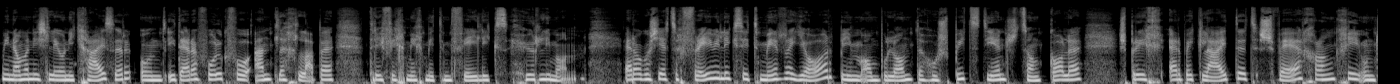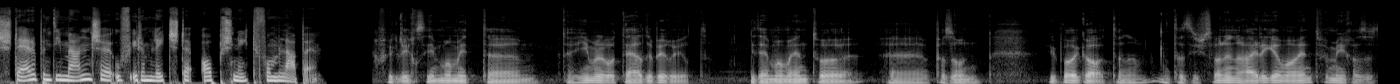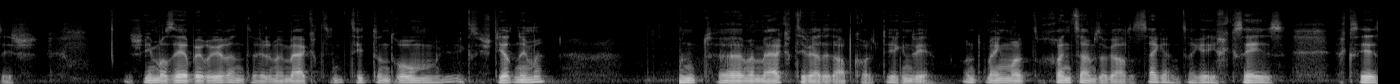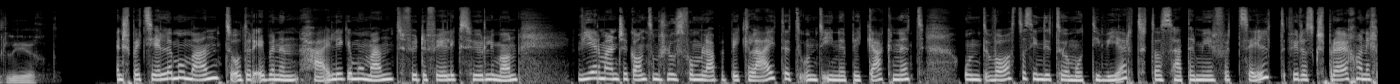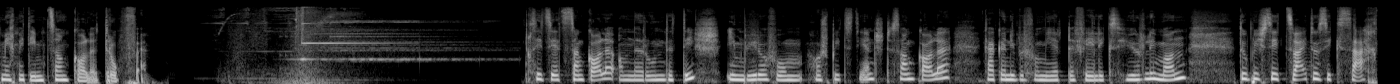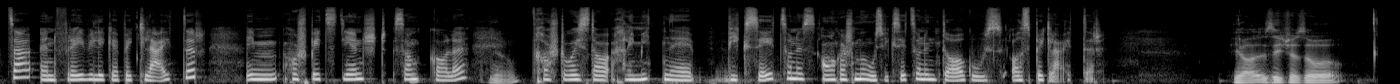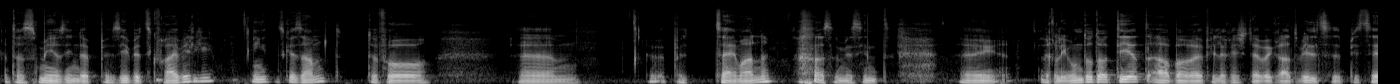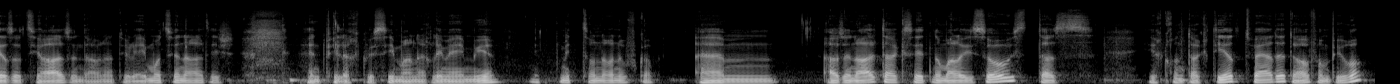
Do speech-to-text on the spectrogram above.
Mein Name ist Leonie Kaiser und in dieser Folge von Endlich Leben treffe ich mich mit dem Felix Hürlimann. Er engagiert sich freiwillig seit mehreren Jahren beim ambulanten Hospizdienst St. Gallen, sprich er begleitet schwerkranke und sterbende Menschen auf ihrem letzten Abschnitt vom Leben. Ich vergleiche es immer mit äh, dem Himmel, der die Erde berührt. In dem Moment, wo äh, eine Person übergeht. Und das ist so ein heiliger Moment für mich. Also es ist das ist immer sehr berührend, weil man merkt, Zeit und Raum existiert nicht mehr. Und äh, man merkt, sie werden abgeholt, irgendwie. Und manchmal können sie einem sogar das sagen und sagen, ich sehe es, ich sehe das Licht. Ein spezieller Moment oder eben ein heiliger Moment für den Felix Hürlimann, wie er Menschen ganz am Schluss vom Leben begleitet und ihnen begegnet und was das ihn dazu motiviert, das hat er mir erzählt. Für das Gespräch habe ich mich mit ihm in St. Gallen getroffen. Ich sitze jetzt in St. Gallen an einem runden Tisch im Büro vom Hospizdienst St. Gallen. Gegenüber von mir der Felix Hürlimann. Du bist seit 2016 ein freiwilliger Begleiter im Hospizdienst St. Gallen. Ja. Kannst du uns da ein bisschen mitnehmen? Wie sieht so ein Engagement aus? Wie sieht so ein Tag aus als Begleiter? Ja, es ist ja so, dass wir sind etwa 70 Freiwillige insgesamt. Davon ähm, etwa zehn Männer. Also wir sind äh, ein bisschen unterdotiert, aber äh, vielleicht ist es eben gerade, weil es etwas sehr Soziales und auch natürlich Emotionales ist, haben vielleicht gewisse Männer ein bisschen mehr Mühe mit, mit so einer Aufgabe. Ähm, also ein Alltag sieht normalerweise so aus, dass ich kontaktiert werde da vom Büro,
